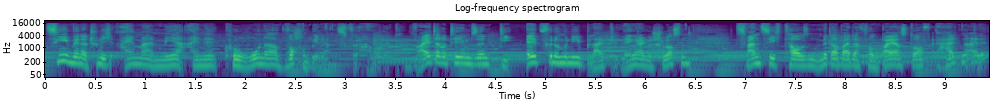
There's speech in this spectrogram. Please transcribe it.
ziehen wir natürlich einmal mehr eine Corona-Wochenbilanz für Hamburg. Weitere Themen sind, die Elbphilharmonie bleibt länger geschlossen, 20.000 Mitarbeiter von Bayersdorf erhalten eine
